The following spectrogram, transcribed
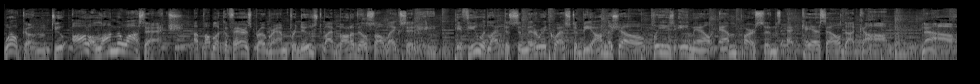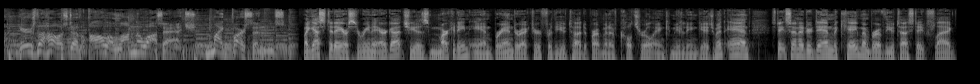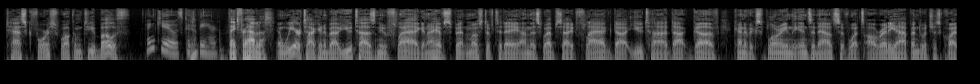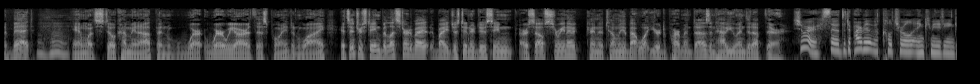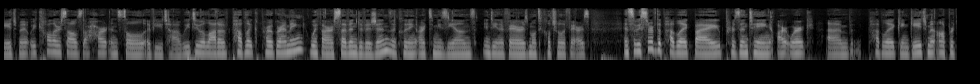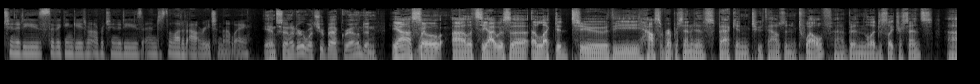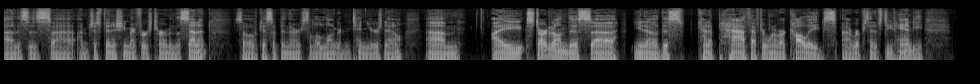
Welcome to All Along the Wasatch, a public affairs program produced by Bonneville Salt Lake City. If you would like to submit a request to be on the show, please email mparsons at ksl.com. Now, here's the host of All Along the Wasatch, Mike Parsons. My guests today are Serena Ergot. She is Marketing and Brand Director for the Utah Department of Cultural and Community Engagement, and State Senator Dan McCay, member of the Utah State Flag Task Force. Welcome to you both. Thank you. It's good to be here. Thanks for having us. And we are talking about Utah's new flag, and I have spent most of today on this website, flag.utah.gov, kind of exploring the ins and outs of what's already happened, which is quite a bit, mm-hmm. and what's still coming up, and where where we are at this point and why. It's interesting, but let's start by by just introducing ourselves. Serena, kind of tell me about what your department does and how you ended up there. Sure. So the Department of Cultural and Community Engagement, we call ourselves the heart and soul of Utah. We do a lot of public programming with our seven divisions, including arts and museums, Indian affairs, multicultural affairs. And so we serve the public by presenting artwork, um, public engagement opportunities, civic engagement opportunities, and just a lot of outreach in that way. And Senator, what's your background? And yeah, so uh, let's see. I was uh, elected to the House of Representatives back in 2012, and I've been in the legislature since. Uh, this is uh, I'm just finishing my first term in the Senate. So I guess I've been there just a little longer than 10 years now. Um, I started on this, uh, you know, this kind of path after one of our colleagues, uh, Representative Steve Handy,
